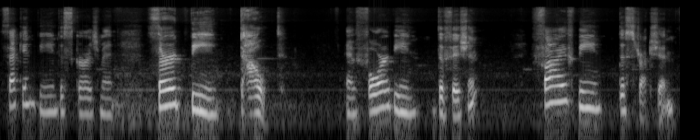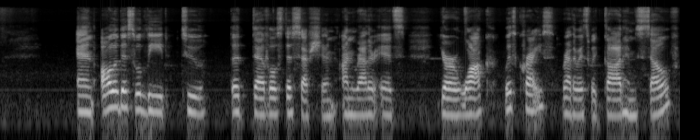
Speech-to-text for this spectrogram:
second being discouragement, third being doubt, and four being division, five being destruction. And all of this will lead to the devil's deception on whether it's your walk with Christ, whether it's with God Himself,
